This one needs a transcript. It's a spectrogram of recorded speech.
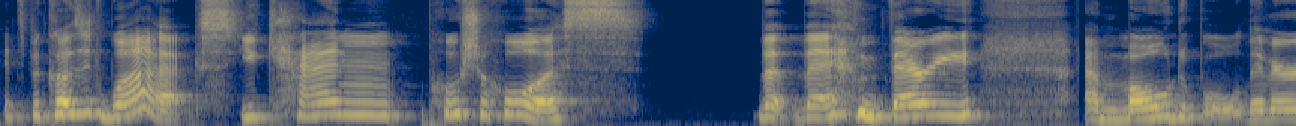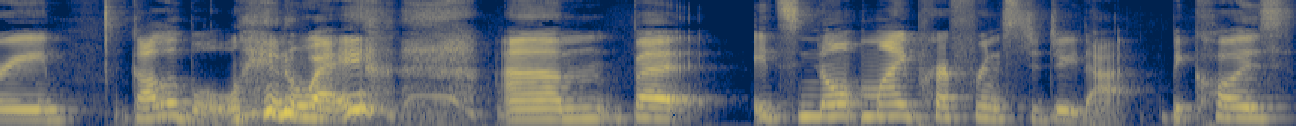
it's because it works. You can push a horse that they're very uh, moldable, they're very gullible in a way. Um, but it's not my preference to do that because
